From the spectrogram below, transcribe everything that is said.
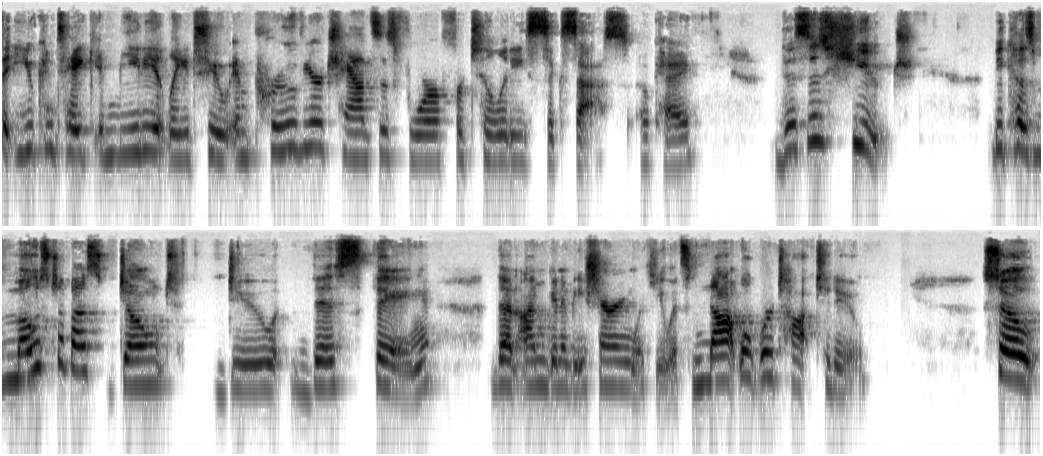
that you can take immediately to improve your chances for fertility success. Okay, this is huge because most of us don't do this thing that I'm going to be sharing with you. It's not what we're taught to do. So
